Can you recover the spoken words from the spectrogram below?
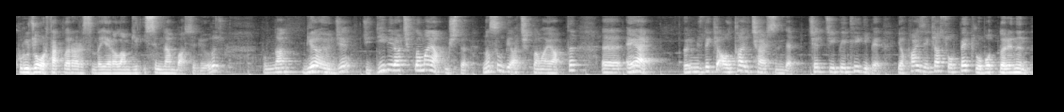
kurucu ortakları arasında yer alan bir isimden bahsediyoruz. Bundan bir ay önce ciddi bir açıklama yapmıştı. Nasıl bir açıklama yaptı? Eğer önümüzdeki 6 ay içerisinde ChatGPT gibi yapay zeka sohbet robotlarının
